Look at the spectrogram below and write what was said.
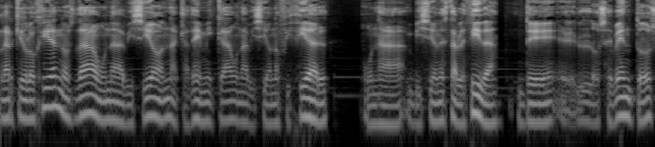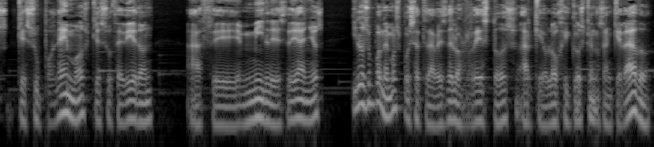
La arqueología nos da una visión académica, una visión oficial, una visión establecida de eh, los eventos que suponemos que sucedieron hace miles de años y lo suponemos pues a través de los restos arqueológicos que nos han quedado,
